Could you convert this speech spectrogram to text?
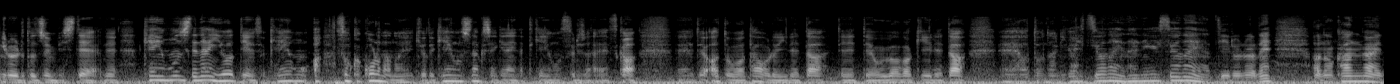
いろいろと準備して、で、検温してないよって言うんですよ。検温、あ、そうか、コロナの影響で検温しなくちゃいけないんだって検温するじゃないですか。えー、で、あとはタオル入れた、で、で、上履き入れた、えー、あと何が必要ない何が必要ないなっていろいろね、あの、考え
